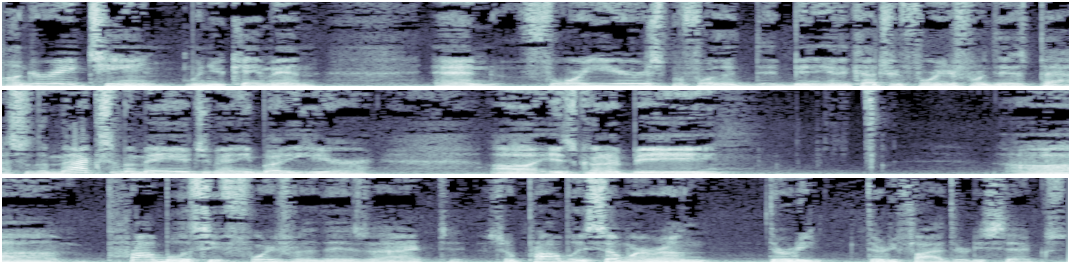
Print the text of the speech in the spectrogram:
Under 18 when you came in, and four years before the been in the country, four years before this passed. So the maximum age of anybody here uh, is going to be uh, probably let's see, 40 for the Days Act. So probably somewhere around 30, 35, 36.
